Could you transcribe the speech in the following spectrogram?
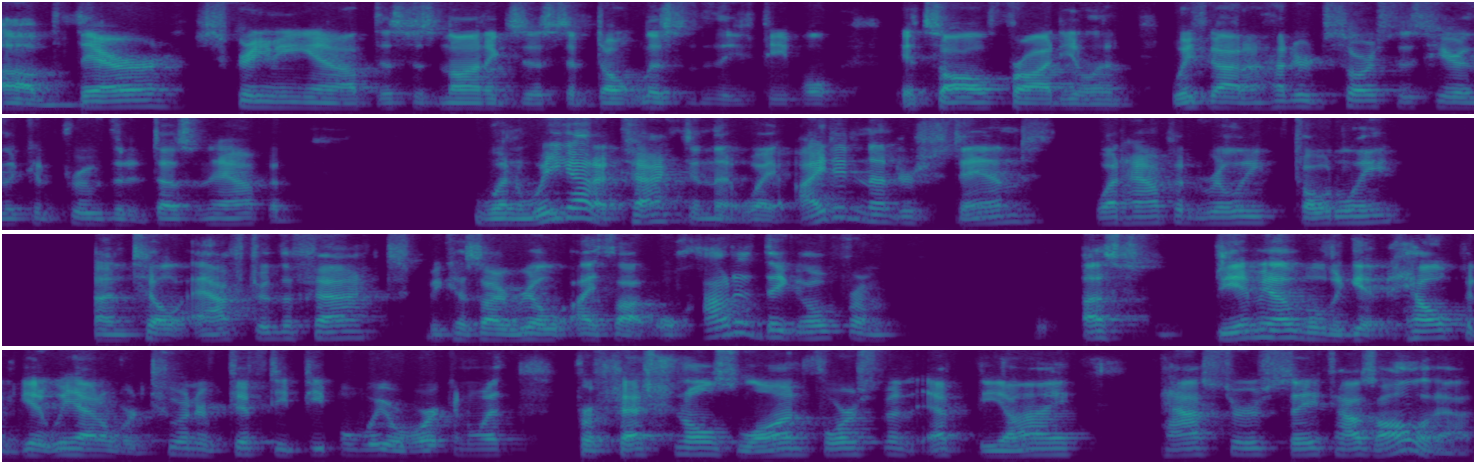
of their screaming out this is non-existent. Don't listen to these people. It's all fraudulent. We've got 100 sources here that can prove that it doesn't happen. When we got attacked in that way i didn't understand what happened really totally until after the fact because I real I thought, well, how did they go from us being able to get help and get we had over 250 people we were working with, professionals, law enforcement, FBI, pastors, safe house, all of that.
